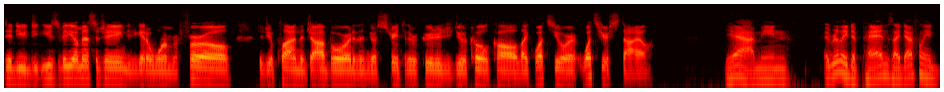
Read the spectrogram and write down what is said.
did you use video messaging? Did you get a warm referral? Did you apply on the job board and then go straight to the recruiter? Did you do a cold call? Like, what's your what's your style? Yeah, I mean, it really depends. I definitely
